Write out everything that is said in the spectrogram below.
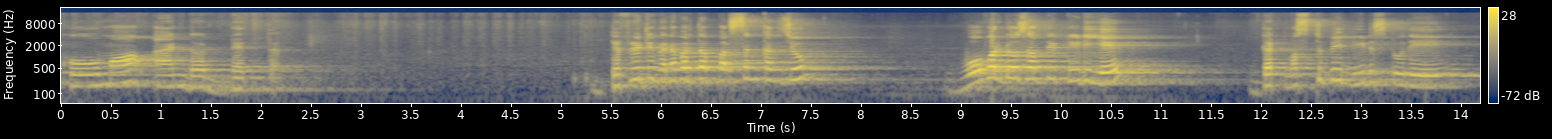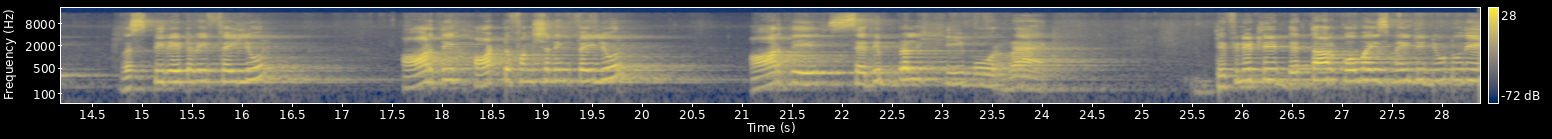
coma and the death. Definitely whenever the person consume overdose of the TDA that must be leads to the respiratory failure or the heart functioning failure or the cerebral hemorrhage. Definitely death or coma is mainly due to the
